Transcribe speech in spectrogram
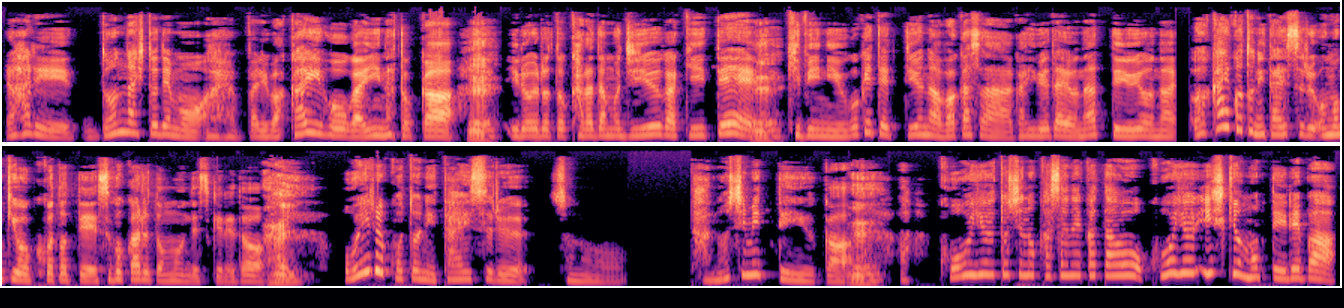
やはり、どんな人でも、あ、やっぱり若い方がいいなとか、え、えいろいろと体も自由が効いえてえ、機敏に動けてっていうのは若さがゆえだよなっていうような、若いことに対する重きを置くことってすごくあると思うんですけれえ。ど、はい。老いることに対する、その、楽しみっていうか、ええ。あ、こういう年の重ね方を、こういう意識を持っていれば、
